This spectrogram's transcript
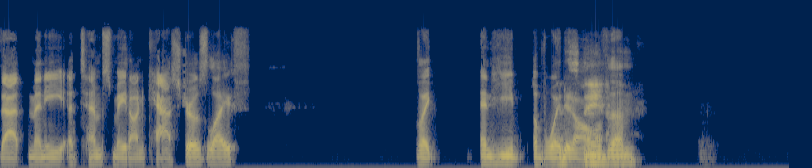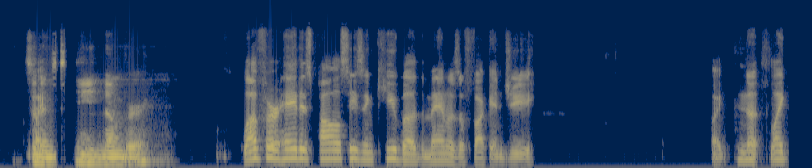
that many attempts made on Castro's life. Like, and he avoided all of them. It's an Like- insane number. love or hate his policies in Cuba, the man was a fucking G. Like no, like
